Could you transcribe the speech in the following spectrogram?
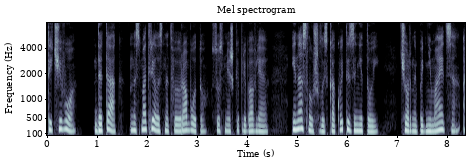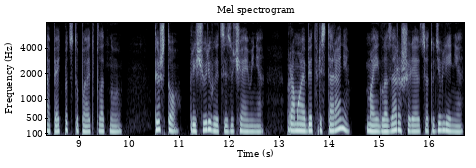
«Ты чего?» «Да так, насмотрелась на твою работу», — с усмешкой прибавляю. «И наслушалась, какой ты занятой». Черный поднимается, опять подступает вплотную. «Ты что?» — прищуривается, изучая меня. «Про мой обед в ресторане?» Мои глаза расширяются от удивления.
